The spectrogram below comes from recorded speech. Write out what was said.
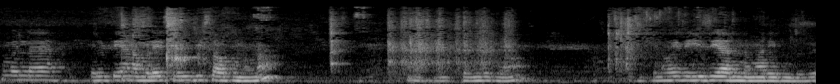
நம்ம இல்லை ஹெல்த்தியாக நம்மளே செஞ்சு சாப்பிட்ணுன்னா செஞ்சுக்கலாம். நோய் இது ஈஸியாக இருந்த மாதிரி இருந்தது.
